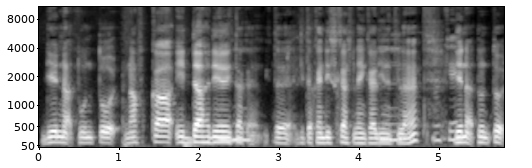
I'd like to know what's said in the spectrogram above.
dia nak tuntut nafkah iddah dia Mhm. kita akan kita kita akan discuss lain kali Mhm. nantilah eh. Okey. Dia nak tuntut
